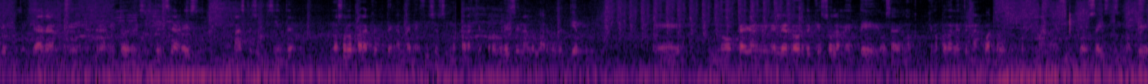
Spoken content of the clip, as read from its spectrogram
que, hagan eh, entrenamiento de resistencia es más que suficiente, no solo para que obtengan beneficios, sino para que progresen a lo largo del tiempo. Eh, no caigan en el error de que solamente, o sea, no, que no puedan entrenar cuatro veces por semana o cinco o seis, sino que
